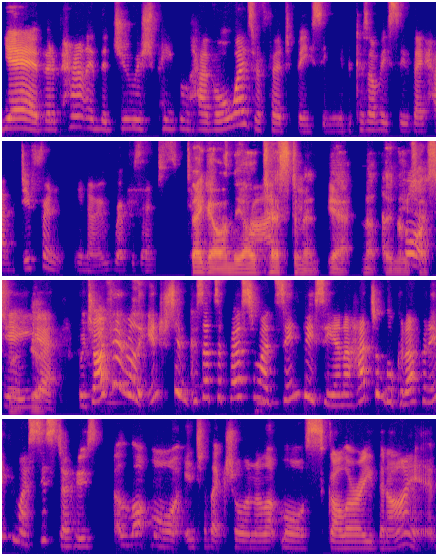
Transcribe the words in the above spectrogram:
Yeah, but apparently the Jewish people have always referred to BCE because obviously they have different, you know, representatives. They go on the Old. Testament, yeah, not the Of New course, yeah, Testament. yeah, Which I found really interesting because that's the first time I'd seen BC and I had to look it up. And even my sister, who's a lot more intellectual and a lot more scholarly than I am,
